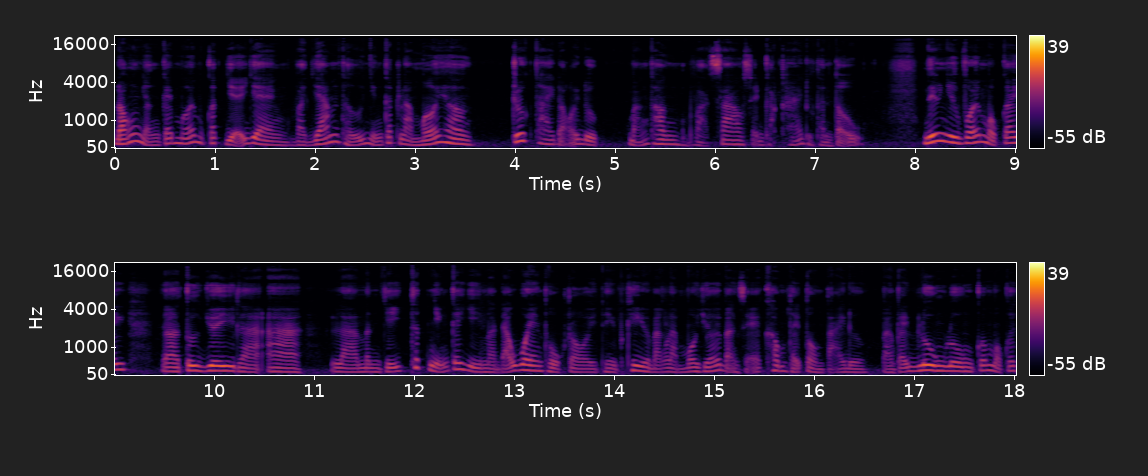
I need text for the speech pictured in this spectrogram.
đón nhận cái mới một cách dễ dàng và dám thử những cách làm mới hơn. Trước thay đổi được bản thân và sau sẽ gặt hái được thành tựu. Nếu như với một cái uh, tư duy là à là mình chỉ thích những cái gì mà đã quen thuộc rồi thì khi mà bạn làm môi giới bạn sẽ không thể tồn tại được bạn phải luôn luôn có một cái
